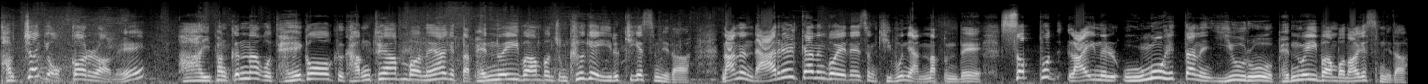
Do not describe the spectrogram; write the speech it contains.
갑자기 억가를 하네? 아, 이 판 끝나고 대거 그 강퇴 한번 해야겠다. 벤웨이브 한번 좀 크게 일으키겠습니다. 나는 나를 까는 거에 대해선 기분이 안 나쁜데, 서포트 라인을 옹호했다는 이유로 벤웨이브 한번 하겠습니다.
